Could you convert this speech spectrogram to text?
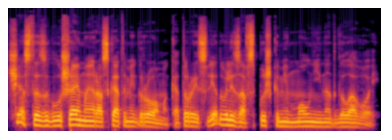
часто заглушаемое раскатами грома, которые следовали за вспышками молний над головой.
